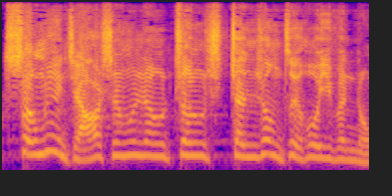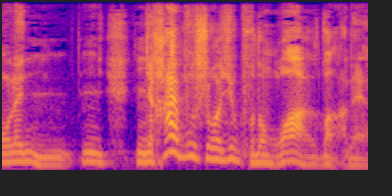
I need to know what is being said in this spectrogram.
生命，假如身份证真真剩最后一分钟了，你你你还不说句普通话咋的呀？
